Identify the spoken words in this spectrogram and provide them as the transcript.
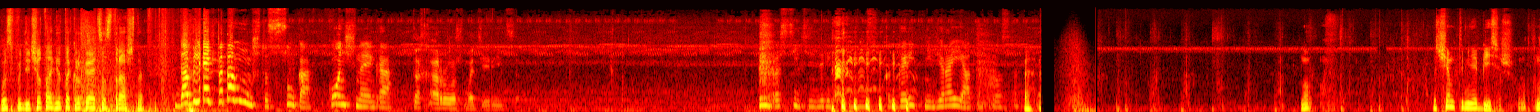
Господи, что-то они так ругаются страшно. Да, блять, потому что, сука, конченая игра. Да хорош материться. Простите, зрители, сука, горит невероятно просто. Ну, зачем ты меня бесишь? Вот, ну,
